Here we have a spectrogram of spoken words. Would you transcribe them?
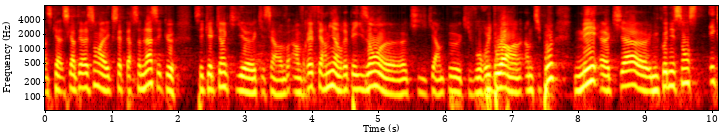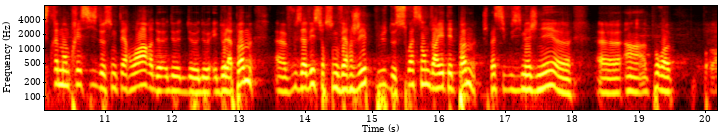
ce, qui est, intéressant avec cette personne-là, c'est que c'est quelqu'un qui, qui c'est un, vrai fermier, un vrai paysan qui, qui, est un peu, qui vous rudoie un, petit peu, mais qui a une connaissance extrêmement précise de son terroir de, de, de, et de la pomme. vous avez sur son verger plus de 60 variétés de pommes. Je ne sais pas si vous imaginez. un, pour,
